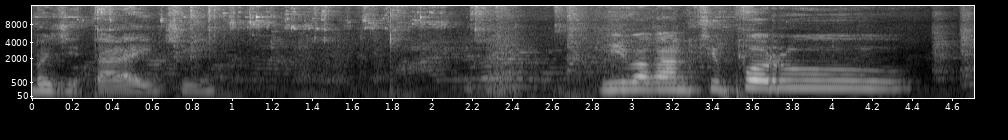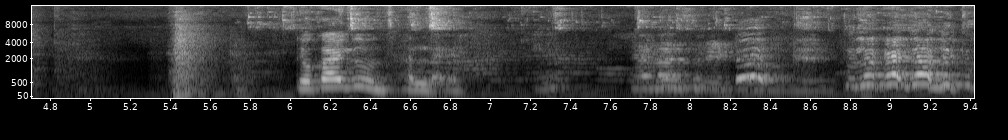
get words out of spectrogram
भजी तळायची. ही बघा आमची परू. तो काय घेऊन चाललाय? तुला काय झालं? तू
